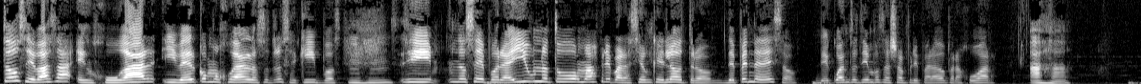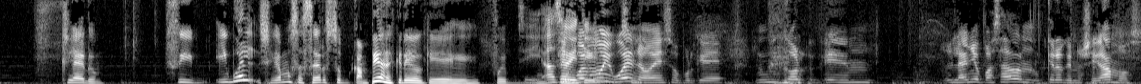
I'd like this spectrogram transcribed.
todo se basa en jugar y ver cómo juegan los otros equipos. Si, no sé, por ahí uno tuvo más preparación que el otro. Depende de eso, de cuánto tiempo se hayan preparado para jugar. Ajá. Claro. Sí, igual llegamos a ser subcampeones, creo que fue. Sí, Fue 20 muy bueno eso, porque mm, em, el año pasado creo que nos llegamos.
